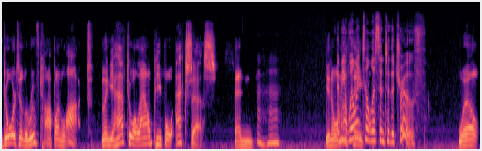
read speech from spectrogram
door to the rooftop unlocked. I mean, you have to allow people access. And, you know, And be I willing think- to listen to the truth. well,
